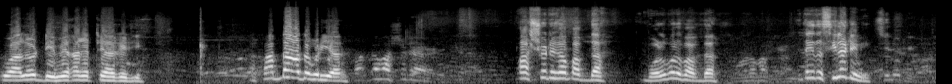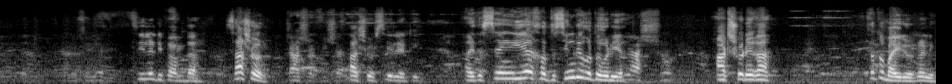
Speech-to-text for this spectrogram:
গোয়ালের ডিম এক হাজার টাকা কেজি। পাবদা কত করিয়া পাঁচশো টাকা পাবদা। বড় বড় পাবদা। এটা কিন্তু সিলেটি? সিলেটি পাবদা। শাসর শাসর সিলেটি। আর এটা ইয়ে কত? চিংড়ি কত করিয়া আটশো। টাকা। তো বাইরে ওটা নি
